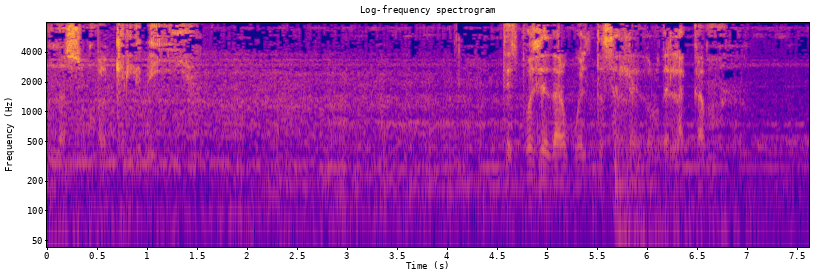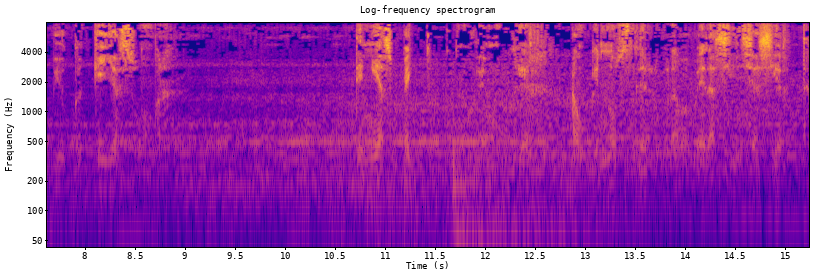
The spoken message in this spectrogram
una sombra que le veía. Después de dar vueltas alrededor de la cama, vio que aquella sombra tenía aspecto como de mujer, aunque no se le lograba ver a ciencia cierta.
